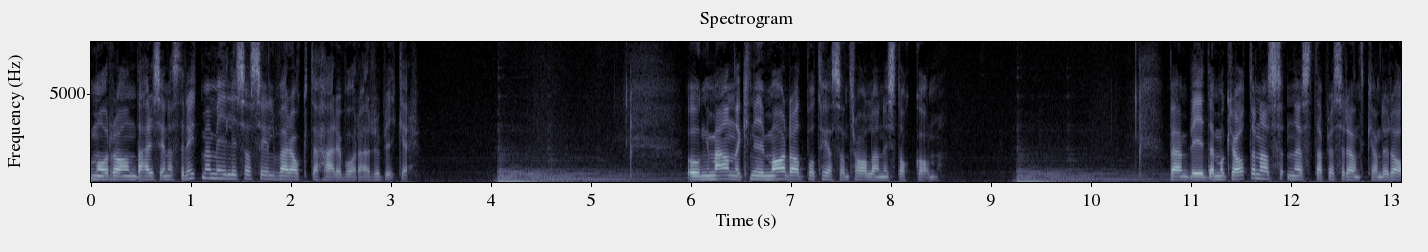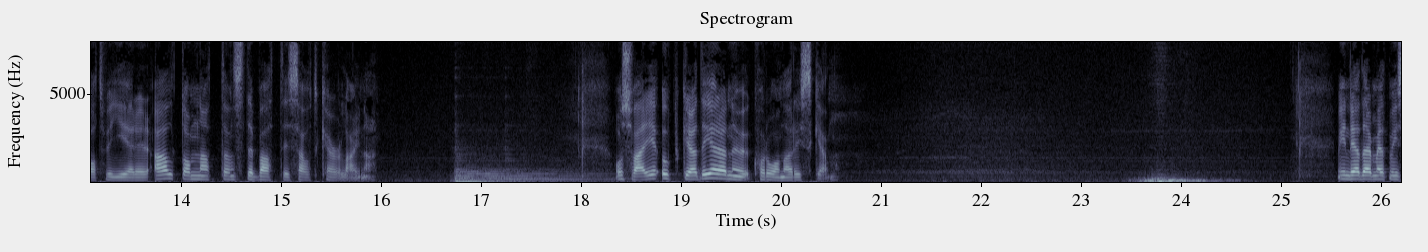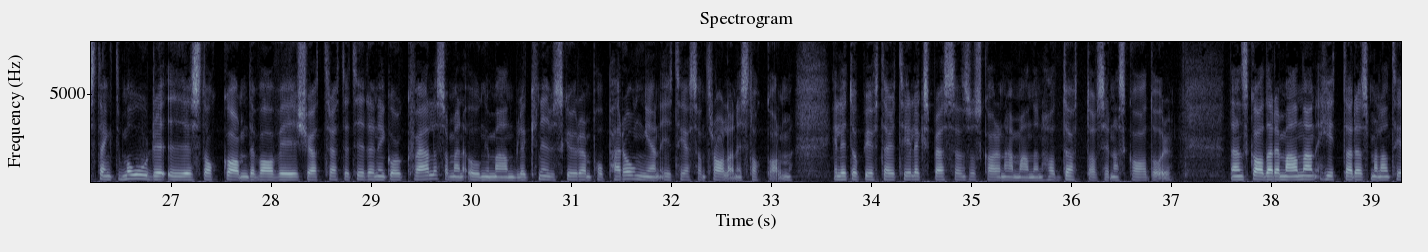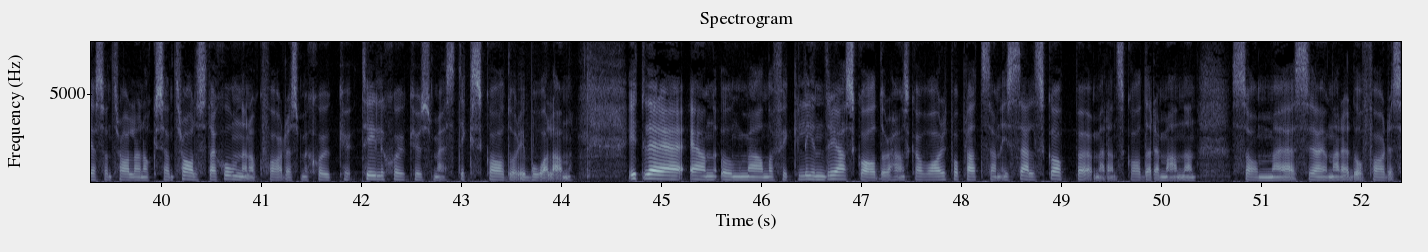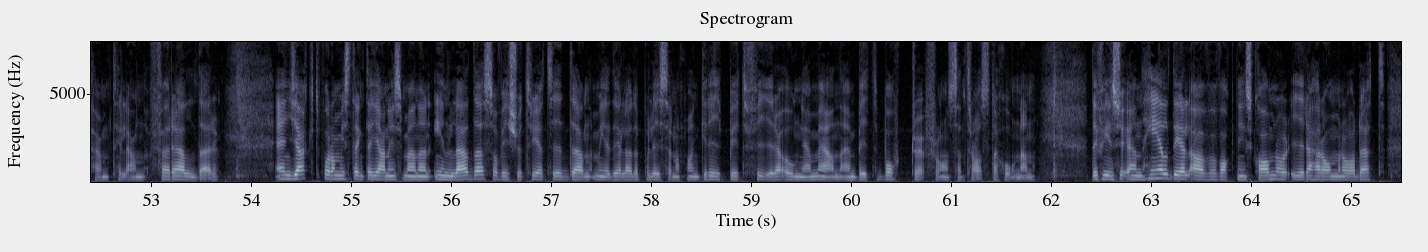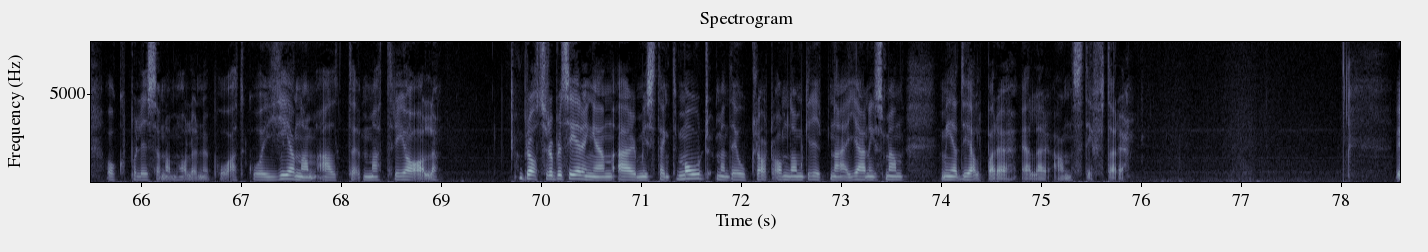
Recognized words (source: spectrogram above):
God morgon, det här är senaste nytt med mig Lisa Silver och det här är våra rubriker. Ung man knivmördad på T-centralen i Stockholm. Vem blir Demokraternas nästa presidentkandidat? Vi ger er allt om nattens debatt i South Carolina. Och Sverige uppgraderar nu coronarisken. Vi inleder med ett misstänkt mord i Stockholm. Det var vid 21.30-tiden igår kväll som en ung man blev knivskuren på perrongen i T-centralen i Stockholm. Enligt uppgifter till Expressen så ska den här mannen ha dött av sina skador. Den skadade mannen hittades mellan T-centralen och centralstationen och fördes med sjuk till sjukhus med stickskador i bålen. Ytterligare en ung man fick lindriga skador. Han ska ha varit på platsen i sällskap eh, med den skadade mannen som eh, senare då fördes hem till en förälder. En jakt på de misstänkta gärningsmännen inleddes och vid 23-tiden meddelade polisen att man gripit fyra unga män en bit bort från centralstationen. Det finns ju en hel del övervakningskameror i det här området och polisen de håller nu på att gå igenom allt material. Brottsrubriceringen är misstänkt mord men det är oklart om de gripna är gärningsmän, medhjälpare eller anstiftare.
